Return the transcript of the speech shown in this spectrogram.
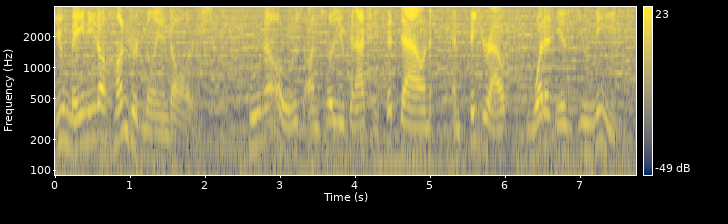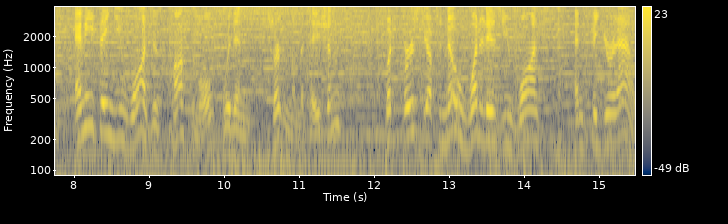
You may need a hundred million dollars. Who knows until you can actually sit down and figure out what it is you need. Anything you want is possible within certain limitations, but first you have to know what it is you want and figure it out.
